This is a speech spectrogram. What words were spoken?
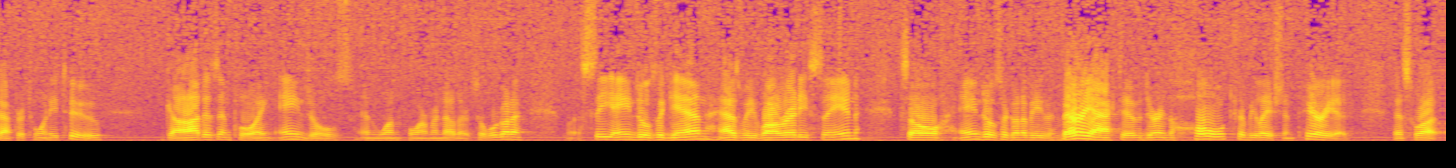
chapter 22, God is employing angels in one form or another. So we're going to see angels again, as we've already seen. So angels are going to be very active during the whole tribulation period. That's what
